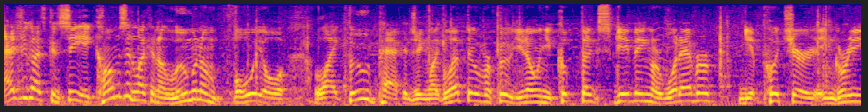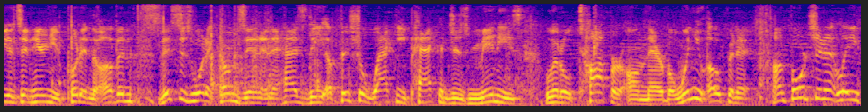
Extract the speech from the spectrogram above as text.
as you guys can see, it comes in like an aluminum foil, like food packaging, like leftover food. You know, when you cook Thanksgiving or whatever, you put your ingredients in here and you put it in the oven. This is what it comes in, and it has the official Wacky Packages Minis little topper on there. But when you open it, unfortunately,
